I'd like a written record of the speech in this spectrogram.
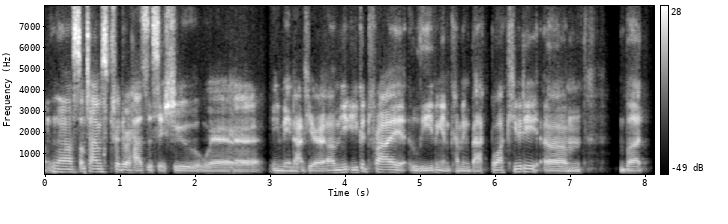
No, sometimes Twitter has this issue where you may not hear. Um, you, you could try leaving and coming back, Block Cutie. Um, but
